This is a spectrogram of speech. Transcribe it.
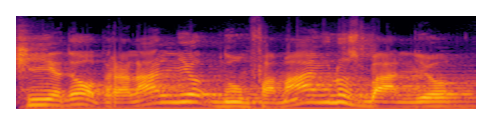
Chi adopera l'aglio non fa mai uno sbaglio.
